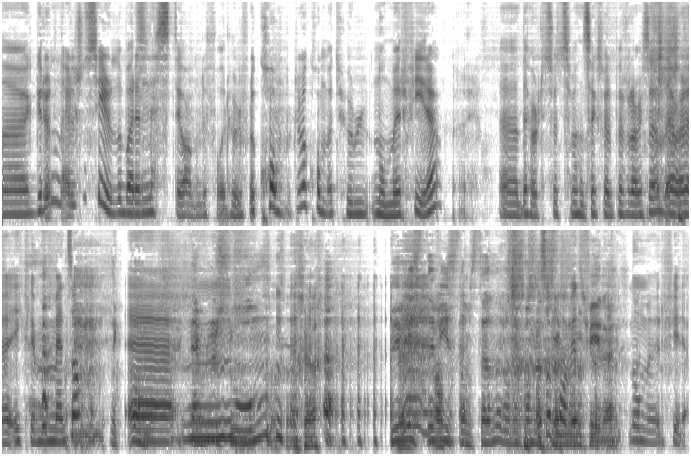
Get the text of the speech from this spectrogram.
eh, grunn. Eller så sier du det bare neste gang du får hull. For det kommer til å komme et hull nummer fire. Eh, det hørtes ut som en seksuell preferanse. Det var det ikke ment som. Eh, mm, Evolusjonen. Vi mister visdomstenner, og det kommer så får vi nummer et hull nummer fire.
